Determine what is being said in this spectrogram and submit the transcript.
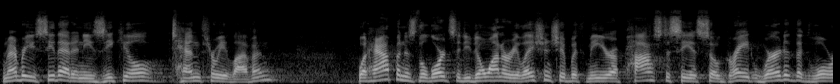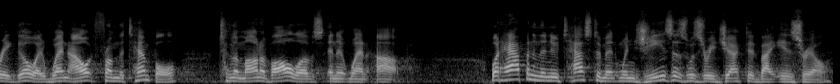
Remember, you see that in Ezekiel 10 through 11. What happened is the Lord said, You don't want a relationship with me. Your apostasy is so great. Where did the glory go? It went out from the temple to the Mount of Olives and it went up. What happened in the New Testament when Jesus was rejected by Israel?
